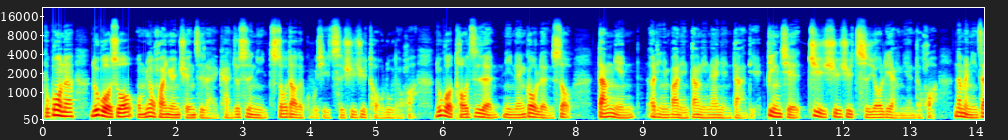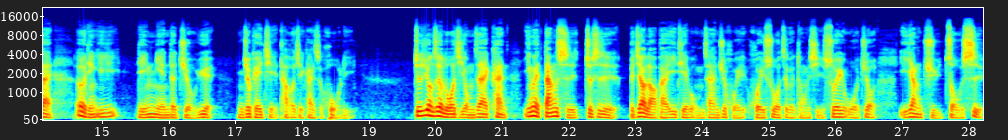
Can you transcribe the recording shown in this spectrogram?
不过呢，如果说我们用还原全值来看，就是你收到的股息持续去投入的话，如果投资人你能够忍受当年二零零八年当年那一年大跌，并且继续去持有两年的话，那么你在二零一零年的九月，你就可以解套，而且开始获利。就是用这个逻辑，我们再来看，因为当时就是比较老牌 ETF，我们才能去回回溯这个东西，所以我就一样举走势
